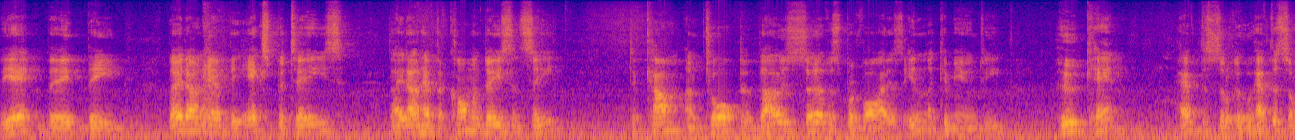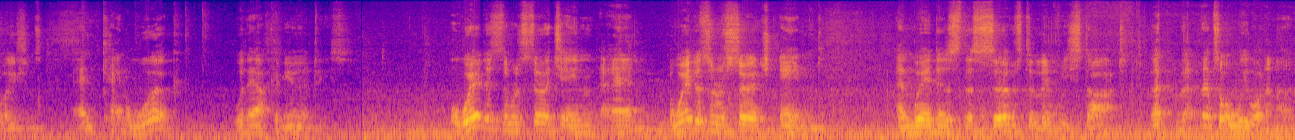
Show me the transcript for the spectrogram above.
the the the they don't have the expertise. They don't have the common decency to come and talk to those service providers in the community who can have the who have the solutions and can work with our communities. Where does the research end? Uh, where does the research end, and where does the service delivery start? That, that, that's all we want to know.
